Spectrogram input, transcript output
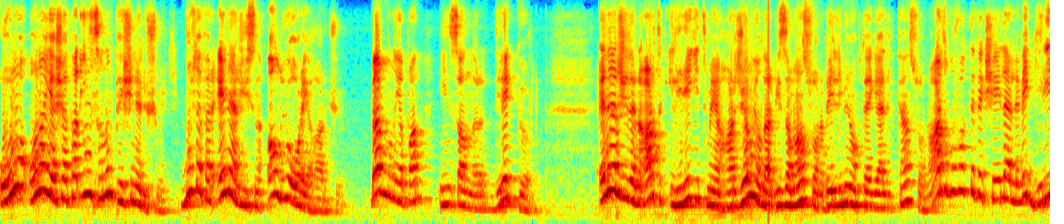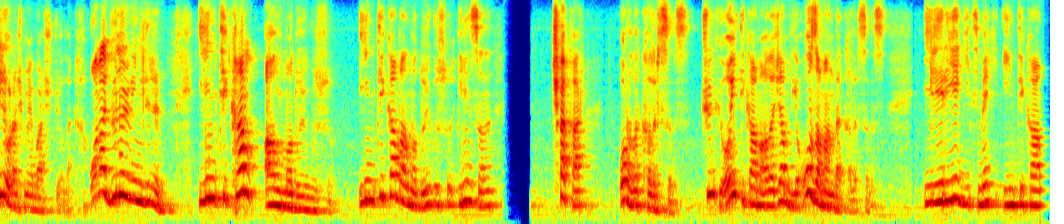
onu ona yaşatan insanın peşine düşmek. Bu sefer enerjisini alıyor oraya harcıyor. Ben bunu yapan insanları direkt gördüm. Enerjilerini artık ileriye gitmeye harcamıyorlar bir zaman sonra belli bir noktaya geldikten sonra. Artık ufak tefek şeylerle ve geriyle uğraşmaya başlıyorlar. Ona gönül bindiririm. İntikam alma duygusu. İntikam alma duygusu insanı çakar orada kalırsınız. Çünkü o intikamı alacağım diye o zaman da kalırsınız. İleriye gitmek intikam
